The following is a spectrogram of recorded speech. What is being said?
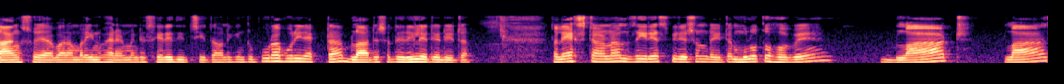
লাংস হয়ে আবার আমরা এনভায়রনমেন্টে ছেড়ে দিচ্ছি, তাহলে কিন্তু পুরাপুরি একটা ব্লাডের সাথে রিলেটেড এটা। তাহলে এক্সটার্নাল যে রেসপিরেশনটা এটা মূলত হবে ব্লাড প্লাস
